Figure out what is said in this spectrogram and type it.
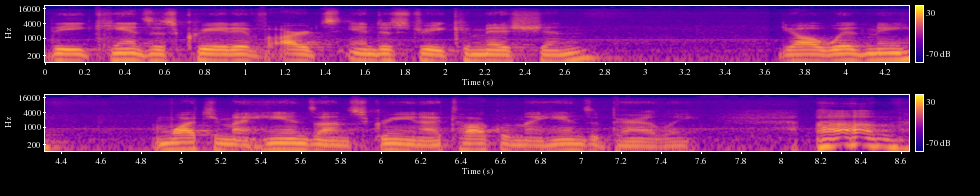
the Kansas Creative Arts Industry Commission. Y'all with me? I'm watching my hands on screen. I talk with my hands apparently. Um,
